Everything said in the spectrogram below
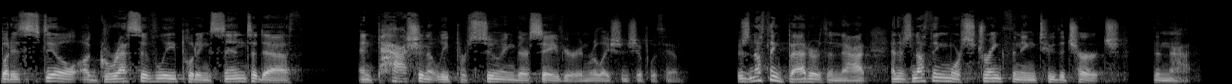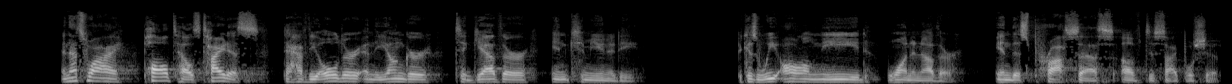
but is still aggressively putting sin to death and passionately pursuing their Savior in relationship with Him. There's nothing better than that, and there's nothing more strengthening to the church than that. And that's why Paul tells Titus to have the older and the younger together in community. Because we all need one another in this process of discipleship.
